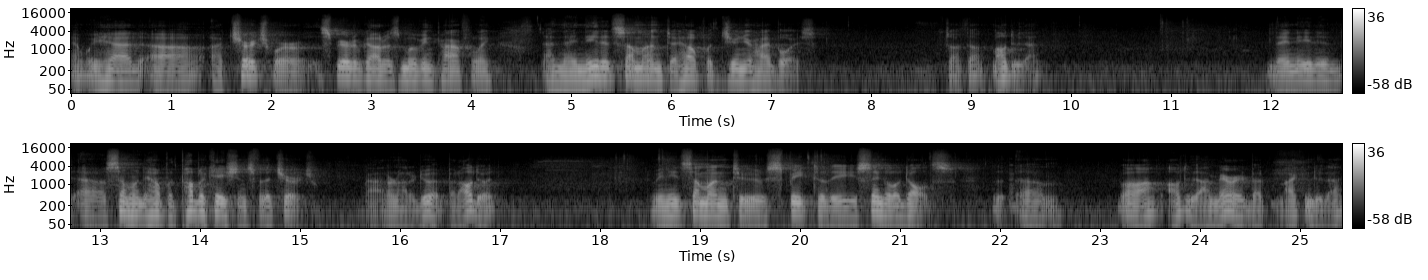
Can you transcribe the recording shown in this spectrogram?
and we had uh, a church where the Spirit of God was moving powerfully, and they needed someone to help with junior high boys. So I thought, I'll do that. They needed uh, someone to help with publications for the church. I don't know how to do it, but I'll do it. We need someone to speak to the single adults. Um, well, I'll, I'll do that. I'm married, but I can do that.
